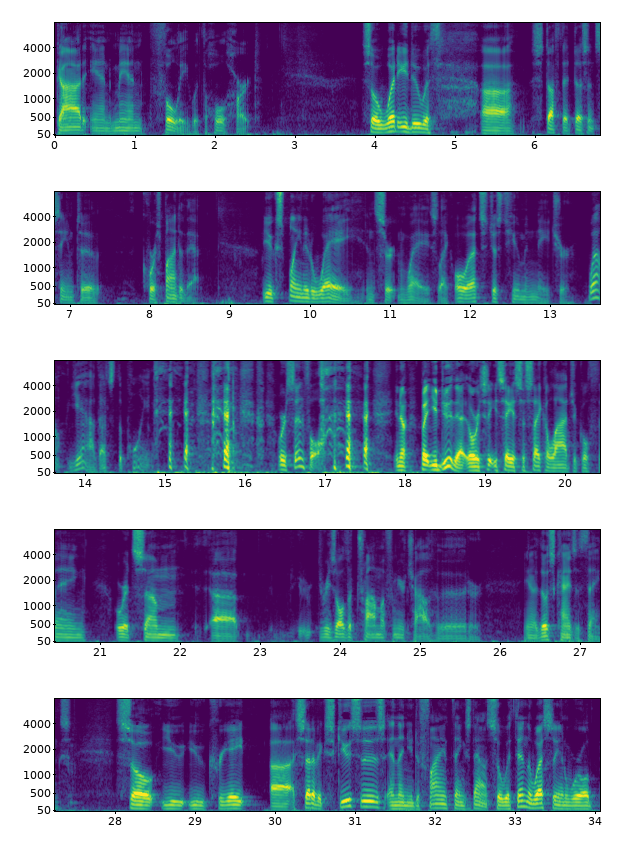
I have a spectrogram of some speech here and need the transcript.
God and man fully with the whole heart. So, what do you do with uh, stuff that doesn't seem to correspond to that? You explain it away in certain ways, like, oh, that's just human nature. Well, yeah, that's the point. We're sinful, you know. But you do that, or you say it's a psychological thing, or it's some uh, result of trauma from your childhood, or you know those kinds of things. So you you create uh, a set of excuses, and then you define things down. So within the Wesleyan world,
